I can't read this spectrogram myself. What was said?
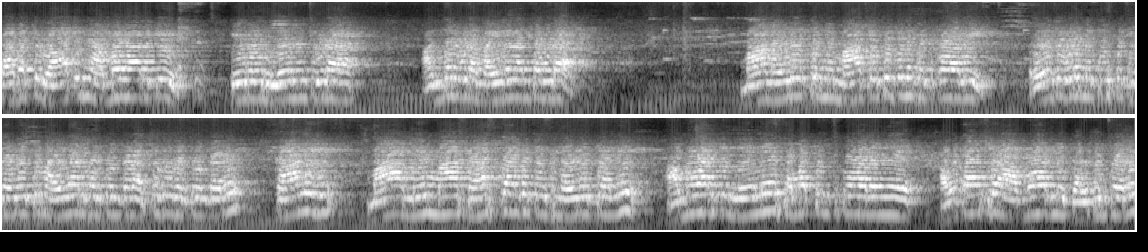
కాబట్టి వాటిని అమ్మవారికి ఈ రోజు ఉదయం నుంచి కూడా అందరూ కూడా మహిళలంతా కూడా మా నైవేద్యం మేము మా చేతులతోనే పెట్టుకోవాలి. రోజు కూడా మేము తీసుకొచ్చి నైవేద్యం అయ్యగారు పెడుతుంటారు అర్చకులు పెడుతుంటారు కానీ మా మేము మా శాస్త్రాలతో చేసిన నైవేద్యాన్ని అమ్మవారికి మేమే సమర్పించుకోవాలనే అవకాశం ఆ అమ్మవారిని కల్పించారు.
